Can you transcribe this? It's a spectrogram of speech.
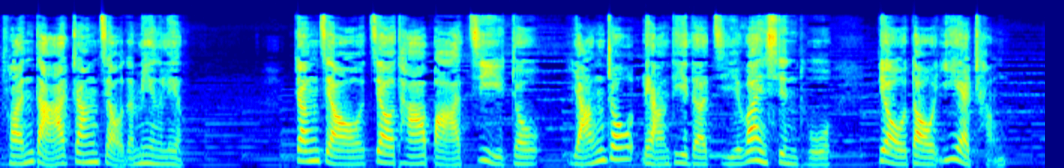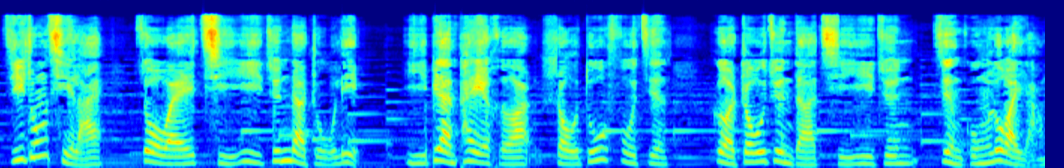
传达张角的命令。张角叫他把冀州、扬州两地的几万信徒调到邺城，集中起来作为起义军的主力，以便配合首都附近各州郡的起义军进攻洛阳。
